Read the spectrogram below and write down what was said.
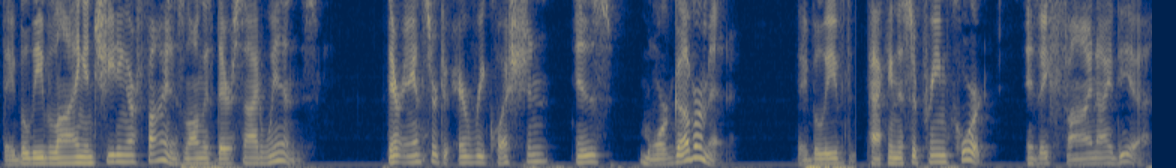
They believe lying and cheating are fine as long as their side wins. Their answer to every question is more government. They believe that packing the Supreme Court is a fine idea.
